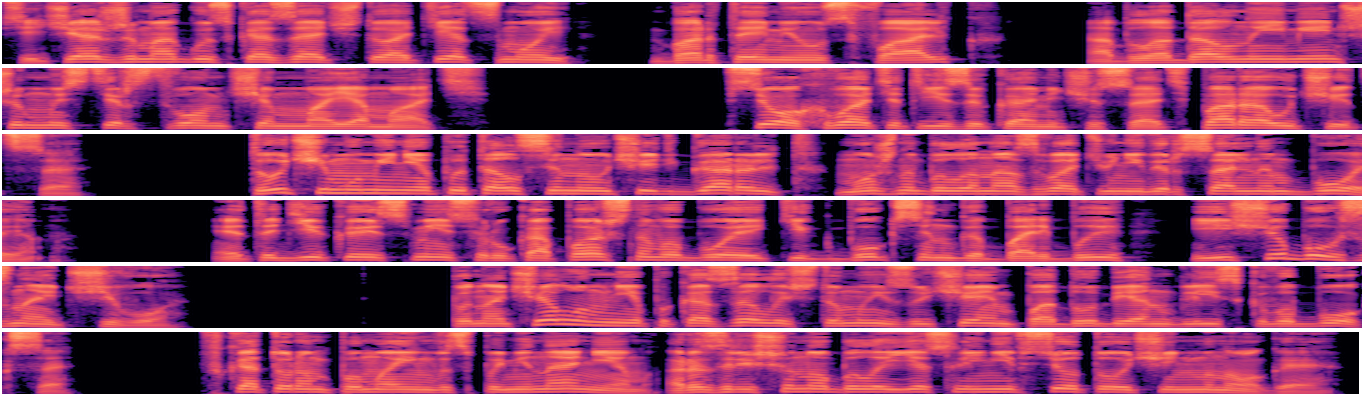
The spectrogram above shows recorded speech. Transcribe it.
Сейчас же могу сказать, что отец мой, Бартемиус Фальк, обладал не меньшим мастерством, чем моя мать. Все, хватит языками чесать, пора учиться. То, чему меня пытался научить Гарольд, можно было назвать универсальным боем. Это дикая смесь рукопашного боя, кикбоксинга, борьбы и еще бог знает чего. Поначалу мне показалось, что мы изучаем подобие английского бокса, в котором, по моим воспоминаниям, разрешено было, если не все, то очень многое.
